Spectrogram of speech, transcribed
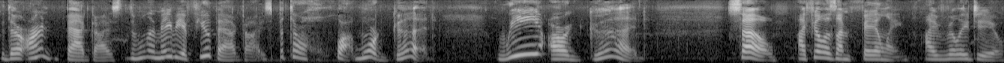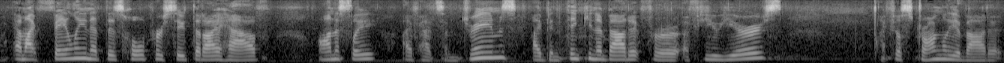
There aren't bad guys. Well, there may be a few bad guys, but there are a whole lot more good. We are good. So I feel as I'm failing. I really do. Am I failing at this whole pursuit that I have? Honestly, I've had some dreams. I've been thinking about it for a few years. I feel strongly about it.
